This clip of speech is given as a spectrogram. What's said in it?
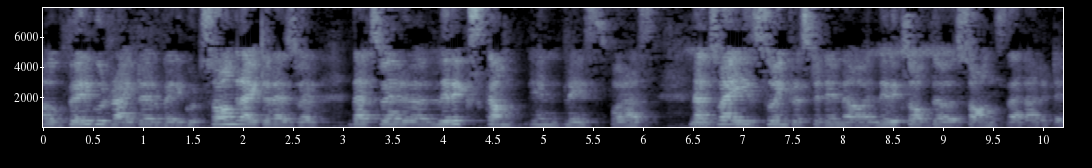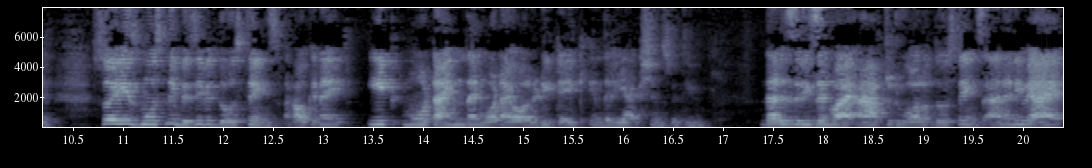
a very good writer, very good songwriter as well. That's where uh, lyrics come in place for us. That's why he's so interested in uh, lyrics of the songs that are written. So he's mostly busy with those things. How can I eat more time than what I already take in the reactions with you? That is the reason why I have to do all of those things. And anyway, I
